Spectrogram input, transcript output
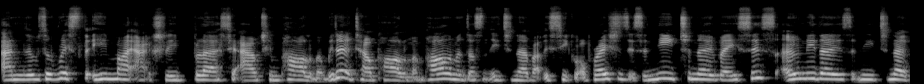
and there was a risk that he might actually blurt it out in Parliament. We don't tell Parliament. Parliament doesn't need to know about these secret operations. It's a need to know basis, only those that need to know.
